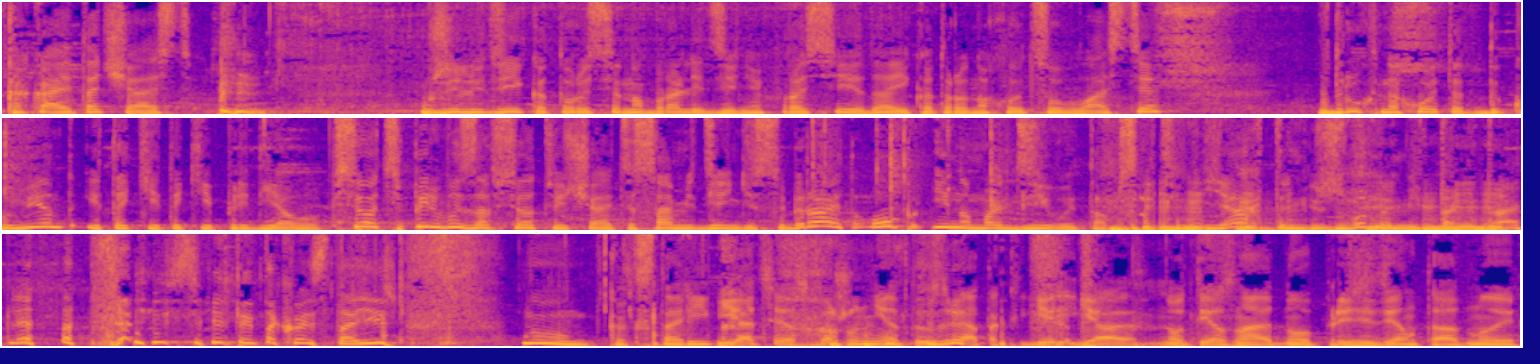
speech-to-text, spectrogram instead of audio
какая-то часть уже людей, которые себе набрали денег в России, да, и которые находятся у власти, вдруг находят этот документ и такие-такие предъявы. Все, теперь вы за все отвечаете. Сами деньги собирают, оп, и на Мальдивы там с этими яхтами, женами и так далее. И все, и ты такой стоишь, ну, как старик. Я тебе скажу, нет, ты зря так. Я, я- вот я знаю одного президента одной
